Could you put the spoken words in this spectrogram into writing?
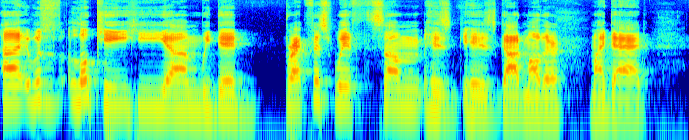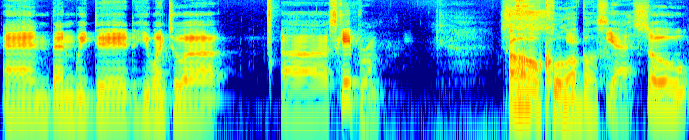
uh, it was low key. He um, we did breakfast with some his his godmother, my dad, and then we did. He went to a, a escape room. Oh, cool! Love those. Yeah. So,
